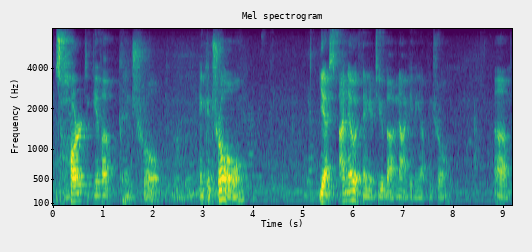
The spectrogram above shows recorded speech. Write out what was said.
It's hard to give up control. And control, yes, I know a thing or two about not giving up control. Um,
